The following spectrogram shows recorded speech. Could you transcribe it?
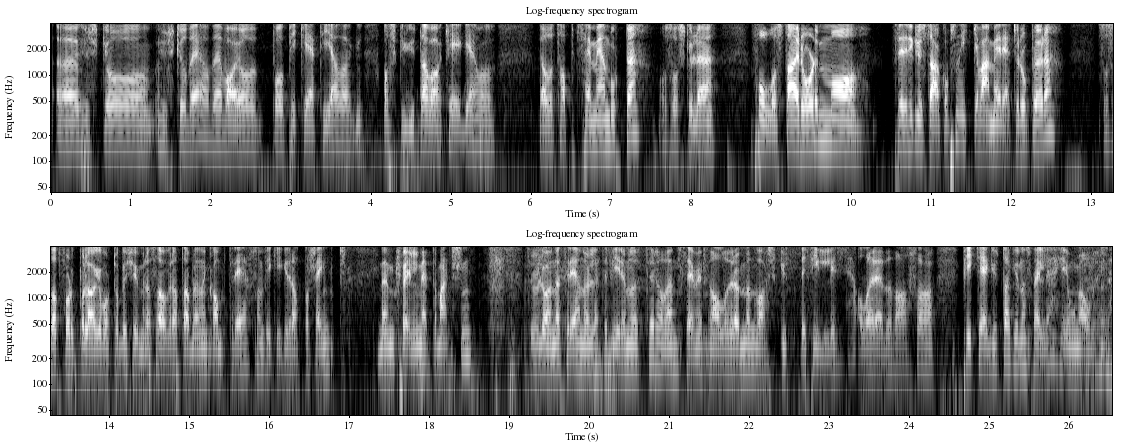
Uh, eh, husker, jo, husker, jo, det. Og det var jo på Piquet-tida. da Askergutta var KG. Og vi hadde tapt 5-1 borte. Og så skulle Follestad, Rolm og Fredrik Lystad Jacobsen ikke være med i returoppgjøret. Så satt folk på laget vårt og bekymra seg over at da ble det en kamp tre som fikk ikke dratt på skjenk den kvelden etter matchen. Jeg tror vi lå under 3-0 etter fire minutter, og den semifinaledrømmen var skutt i filler allerede da. Så Piquet-gutta kunne spille i ung alder.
